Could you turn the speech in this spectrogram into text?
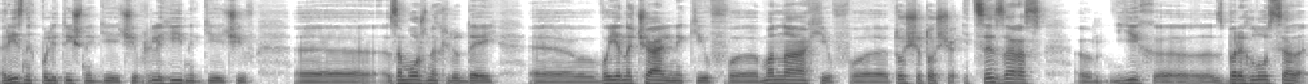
різних політичних діячів, релігійних діячів, заможних людей, воєначальників, монахів тощо, тощо. І це зараз їх е, збереглося,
